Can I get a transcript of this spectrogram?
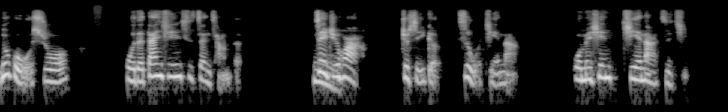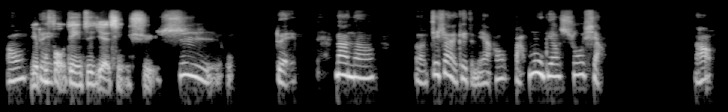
如果我说我的担心是正常的，这句话就是一个自我接纳。我们先接纳自己哦，也不否定自己的情绪，是，对。那呢，呃，接下来可以怎么样？哦，把目标缩小。然后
